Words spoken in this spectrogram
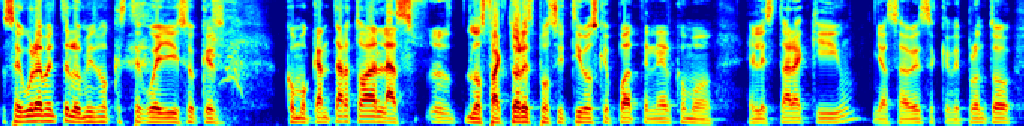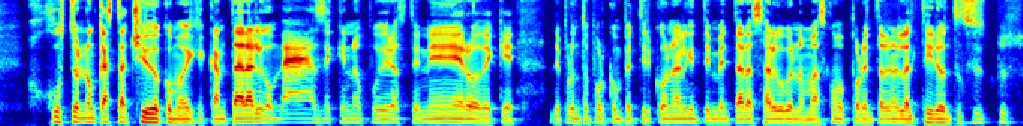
seguramente lo mismo que este güey hizo, que es como cantar todas las eh, los factores positivos que pueda tener como el estar aquí, ya sabes, que de pronto justo nunca está chido como de que cantar algo más de que no pudieras tener o de que de pronto por competir con alguien te inventaras algo nomás como por entrar al tiro. Entonces, pues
